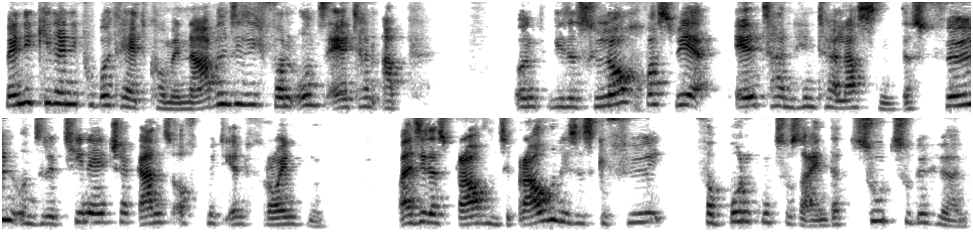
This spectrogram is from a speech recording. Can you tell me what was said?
Wenn die Kinder in die Pubertät kommen, nabeln sie sich von uns Eltern ab. Und dieses Loch, was wir Eltern hinterlassen, das füllen unsere Teenager ganz oft mit ihren Freunden, weil sie das brauchen. Sie brauchen dieses Gefühl, verbunden zu sein, dazu zu gehören.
